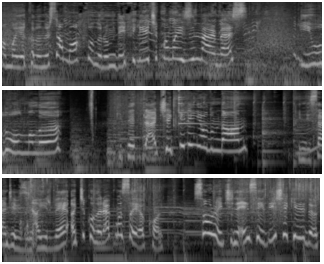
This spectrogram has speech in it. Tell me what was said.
Ama yakalanırsam mahvolurum. Defileye çıkmama izin vermez. İyi yolu olmalı. Pipetler çekilin yolumdan. Hindistan cevizini ayır ve açık olarak masaya koy. Sonra içine en sevdiği şekeri dök.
